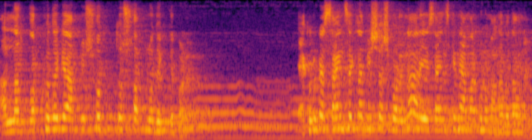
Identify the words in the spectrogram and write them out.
আল্লাহর পক্ষ থেকে আপনি সত্য স্বপ্ন দেখতে পারেন। এখনকার সায়েন্স এগুলা বিশ্বাস করে না, আর এই সায়েন্সকে নিয়ে আমার কোনো মাথা ব্যথাও নাই।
